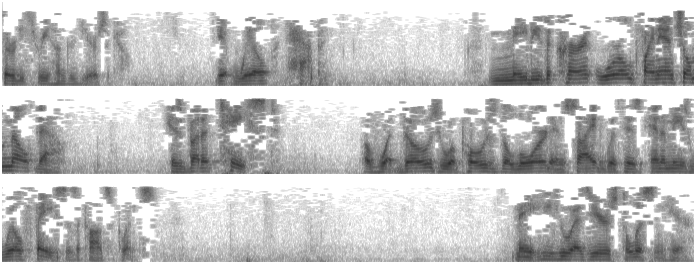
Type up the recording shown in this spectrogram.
3,300 years ago. It will happen. Maybe the current world financial meltdown is but a taste of what those who oppose the Lord and side with his enemies will face as a consequence. May he who has ears to listen hear.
